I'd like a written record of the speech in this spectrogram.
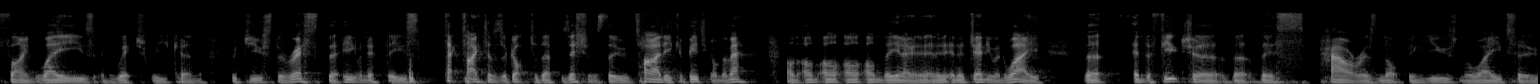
find ways in which we can reduce the risk that even if these tech titans have got to their positions through entirely competing on the on, on, on, on the you know in a, in a genuine way that in the future that this power is not being used in a way to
